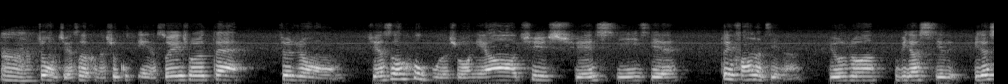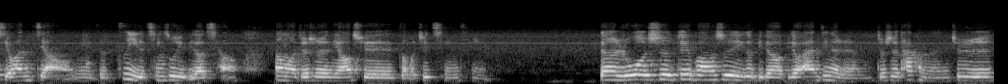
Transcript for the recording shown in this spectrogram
嗯这种角色可能是固定的，所以说在这种角色互补的时候，你要去学习一些对方的技能，比如说你比较喜比较喜欢讲，你的自己的倾诉欲比较强，那么就是你要学怎么去倾听。但如果是对方是一个比较比较安静的人，就是他可能就是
